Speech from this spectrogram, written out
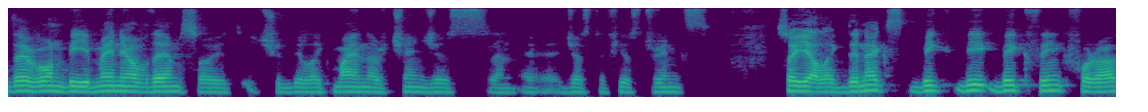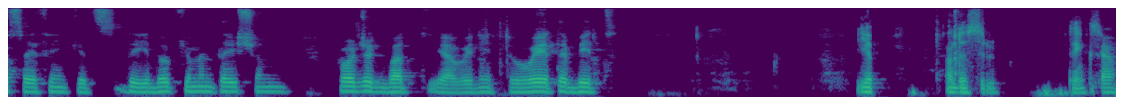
there won't be many of them, so it, it should be like minor changes and uh, just a few strings. So yeah, like the next big big big thing for us, I think it's the documentation project. But yeah, we need to wait a bit Yep, Understood. Thanks. Yeah.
